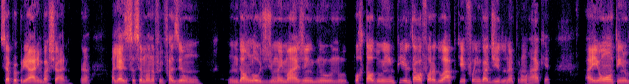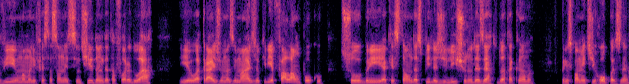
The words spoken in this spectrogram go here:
se apropriarem, baixarem. Né? Aliás, essa semana fui fazer um, um download de uma imagem no, no portal do INPE e ele estava fora do ar porque foi invadido né, por um hacker. Aí ontem eu vi uma manifestação nesse sentido, ainda está fora do ar, e eu, atrás de umas imagens, eu queria falar um pouco sobre a questão das pilhas de lixo no deserto do Atacama, principalmente de roupas, né?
